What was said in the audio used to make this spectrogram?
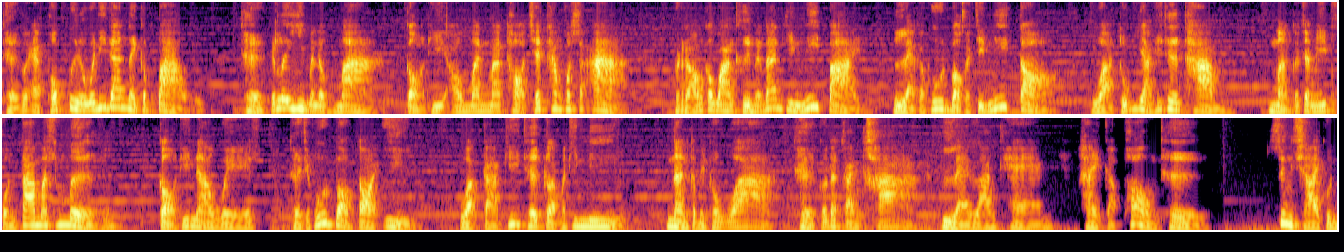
เธอก็แอบพกปืนไว้ที่ด้านในกระเป๋า เธอก็เลยหยิบมันออกมา ก่อนที่เอามันมาถอดเช็ดทำความสะอาด พร้อมกับวางคืนทางด้านจินนี่ไป และก็พูดบอกกับจินนี่ต่อ ว่าทุกอย่างที่เธอทำมันก็จะมีผลตามมาเสมอ ก่อนที่นาเวส เธอจะพูดบอกต่ออีก ว่าการที่เธอกลับมาที่นี่ นั่นก็เป็นเพราะว่า เธอก็ได้การฆ่า และล้างแค้นให้กับพ่อของเธอ ซึ่งชายคน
